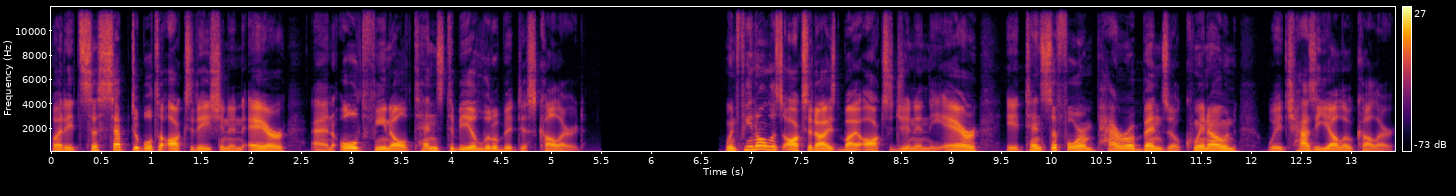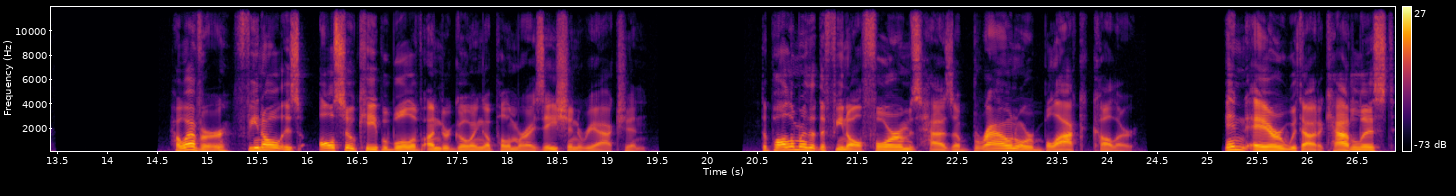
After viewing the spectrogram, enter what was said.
but it's susceptible to oxidation in air, and old phenol tends to be a little bit discolored. When phenol is oxidized by oxygen in the air, it tends to form parabenzoquinone, which has a yellow color. However, phenol is also capable of undergoing a polymerization reaction. The polymer that the phenol forms has a brown or black color. In air without a catalyst,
